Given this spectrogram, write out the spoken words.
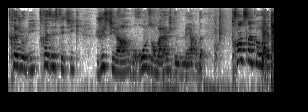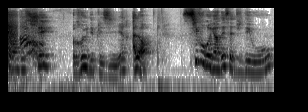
très joli, très esthétique. Juste, il a un gros emballage de merde. 35,90€ chez Rue des Plaisirs. Alors, si vous regardez cette vidéo,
